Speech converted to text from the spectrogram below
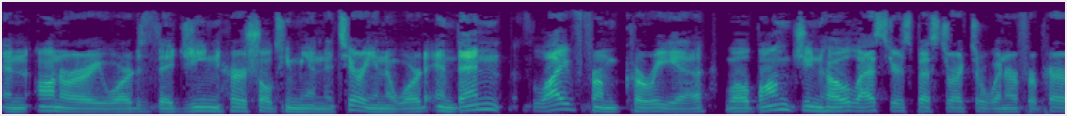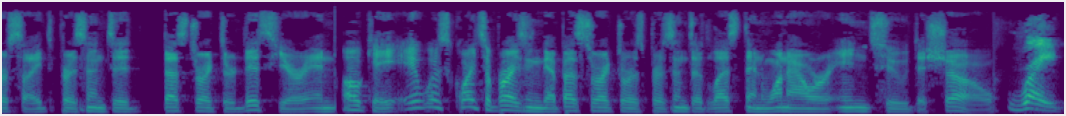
an honorary award, the Jean Hersholt Humanitarian Award, and then live from Korea, well, Bong Joon Ho, last year's Best Director winner for Parasite, presented Best Director this year. And okay, it was quite surprising that Best Director was presented less than one hour into the show. Right.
